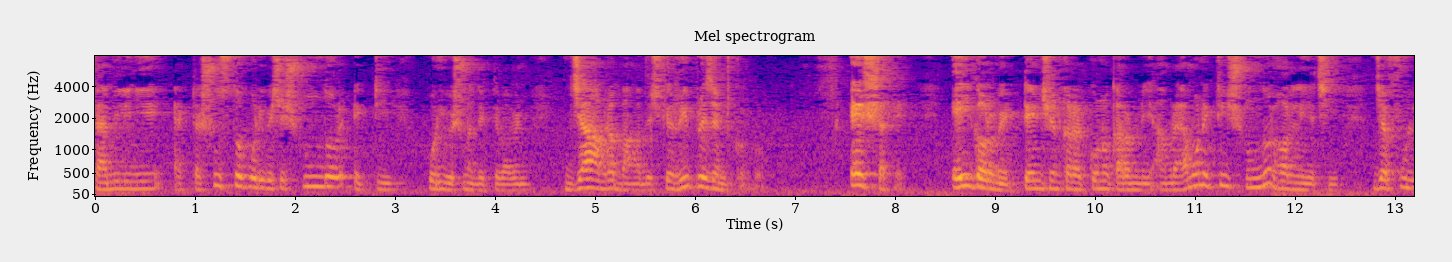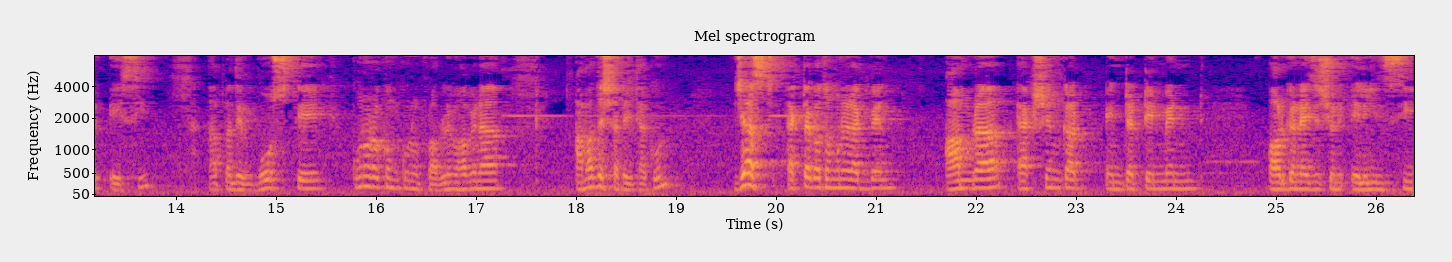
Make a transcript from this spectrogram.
ফ্যামিলি নিয়ে একটা সুস্থ পরিবেশে সুন্দর একটি পরিবেশনা দেখতে পাবেন, যা আমরা বাংলাদেশকে রিপ্রেজেন্ট করব। এর সাথে এই গরমে টেনশন করার কোনো কারণ নেই, আমরা এমন একটি সুন্দর হল নিয়েছি, যা ফুল এসি আপনাদের বসতে কোনো রকম কোনো প্রবলেম হবে না। আমাদের সাথেই থাকুন। জাস্ট একটা কথা মনে রাখবেন আমরা action cut entertainment organization LLC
